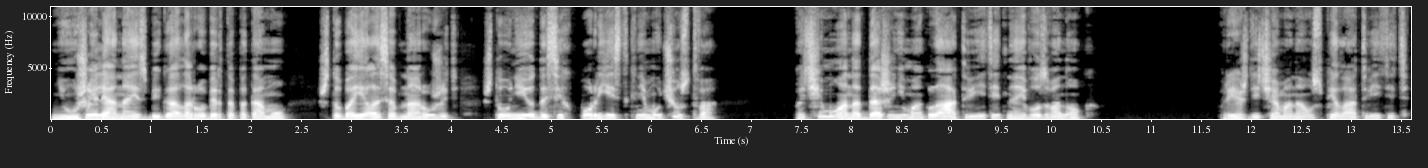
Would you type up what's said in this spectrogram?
Неужели она избегала Роберта потому, что боялась обнаружить, что у нее до сих пор есть к нему чувства? Почему она даже не могла ответить на его звонок? Прежде чем она успела ответить,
